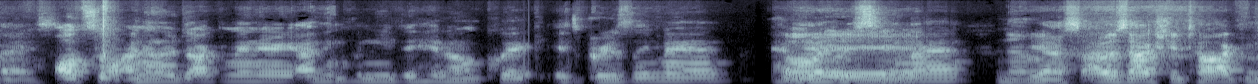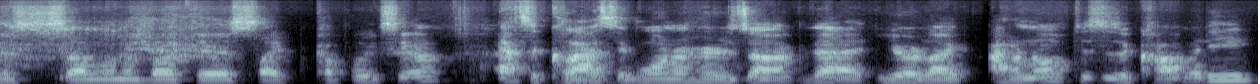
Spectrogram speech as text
Nice. Also, another documentary I think we need to hit on quick is Grizzly Man. Have Oh, you ever yeah, seen yeah, that? no Yes, I was actually talking to someone about this like a couple weeks ago. That's a classic Werner Herzog uh, that you're like, I don't know if this is a comedy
